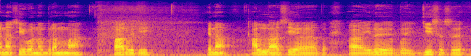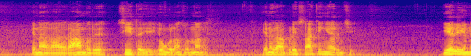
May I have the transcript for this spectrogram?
என்ன சிவனு பிரம்மா பார்வதி என்ன அல்லாஹ் சி இது ஜீசஸ்ஸு ஜீசஸு என்ன ரா ராமர் சீதை இவங்கெல்லாம் சொன்னாங்க. எனக்கு அப்படியே ஷாக்கிங்காக இருந்துச்சு. ஏலியன்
